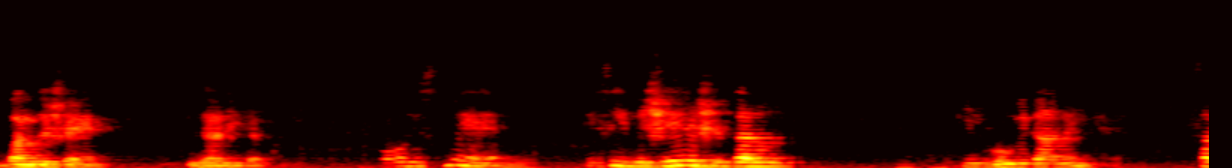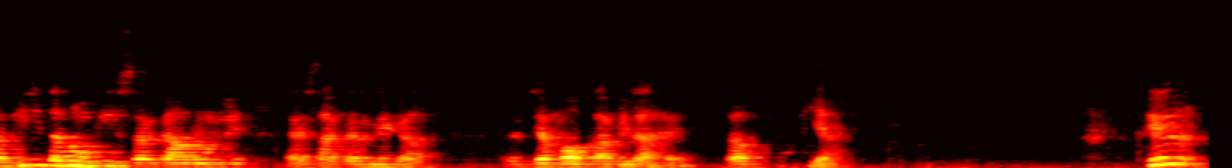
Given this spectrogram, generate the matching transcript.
बंदिशें जारी करती और इसमें किसी विशेष दल की भूमिका नहीं है। सभी दलों की सरकारों ने ऐसा करने का जब मौका मिला है, तब किया। फिर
